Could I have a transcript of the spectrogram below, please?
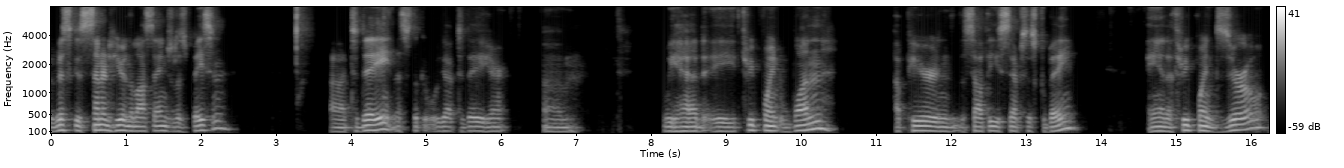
the risk is centered here in the Los Angeles basin. Uh, today, let's look at what we got today here. Um, we had a 3.1 up here in the southeast San Francisco Bay and a 3.0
